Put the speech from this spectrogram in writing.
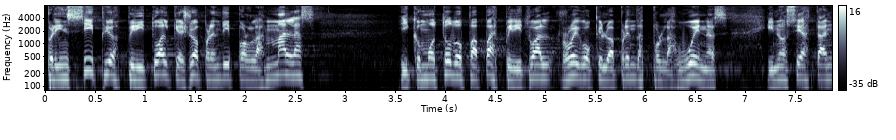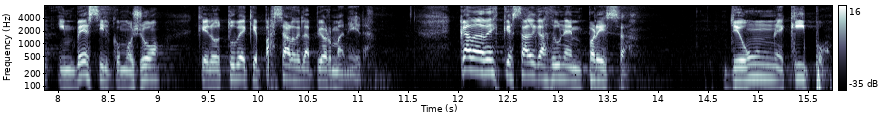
principio espiritual que yo aprendí por las malas y como todo papá espiritual, ruego que lo aprendas por las buenas y no seas tan imbécil como yo, que lo tuve que pasar de la peor manera. Cada vez que salgas de una empresa, de un equipo,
